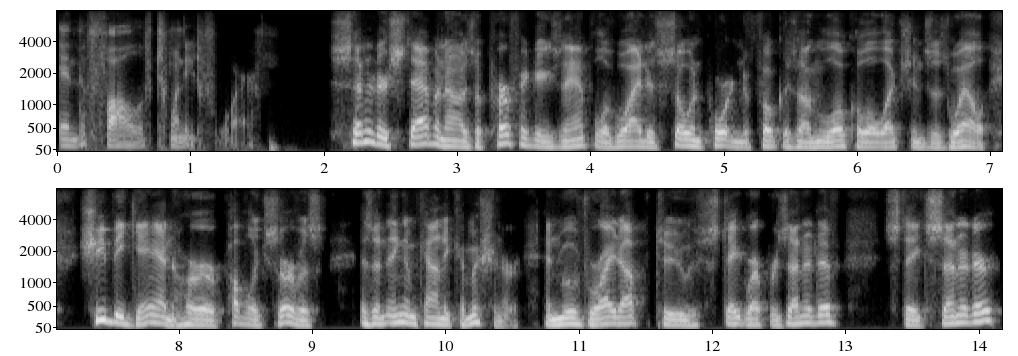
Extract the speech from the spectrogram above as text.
in the fall of 24. Senator Stabenow is a perfect example of why it is so important to focus on local elections as well. She began her public service as an Ingham County commissioner and moved right up to state representative, state senator,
